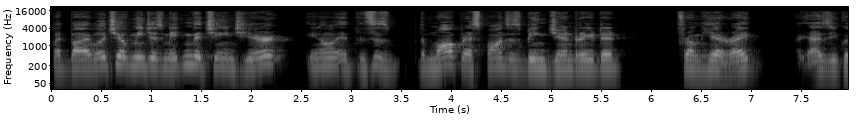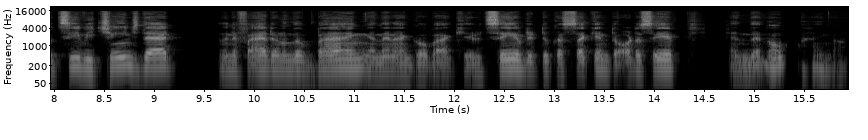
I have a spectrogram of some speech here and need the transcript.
But by virtue of me just making the change here, you know, it, this is the mock response is being generated from here, right? As you could see, we changed that. And then if I add another bang and then I go back here, it saved. It took a second to auto save. And then, oh, hang on.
